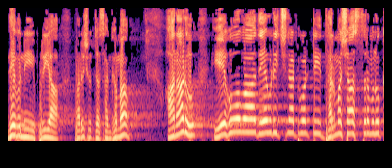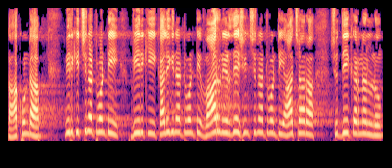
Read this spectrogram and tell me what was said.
దేవుని ప్రియ పరిశుద్ధ సంఘమా ఆనాడు ఏహోవా దేవుడిచ్చినటువంటి ధర్మశాస్త్రమును కాకుండా వీరికి ఇచ్చినటువంటి వీరికి కలిగినటువంటి వారు నిర్దేశించినటువంటి ఆచార శుద్ధీకరణలను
